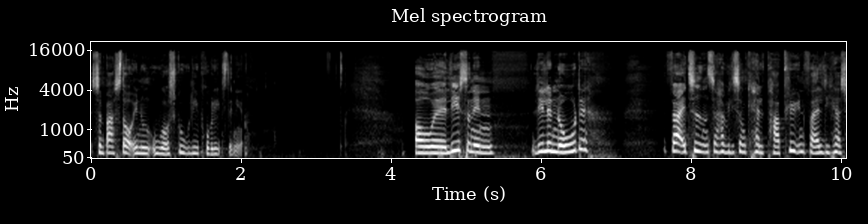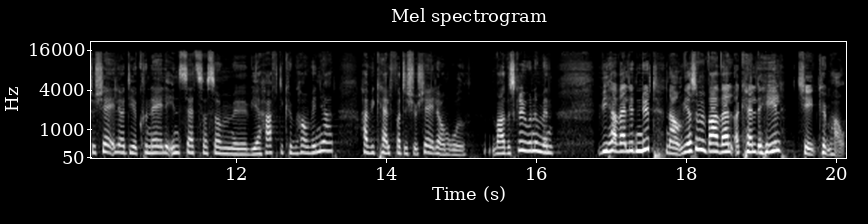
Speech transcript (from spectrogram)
som bare står i nogle uoverskuelige problemstillinger. Og øh, lige sådan en lille note. Før i tiden, så har vi ligesom kaldt paraplyen for alle de her sociale og diakonale indsatser, som øh, vi har haft i København Vineyard, har vi kaldt for det sociale område. Meget beskrivende, men vi har valgt et nyt navn. Vi har simpelthen bare valgt at kalde det hele Tjen København.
